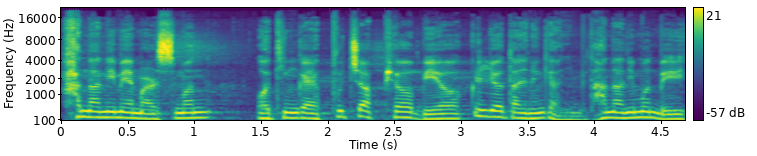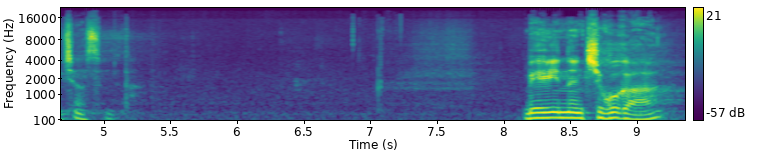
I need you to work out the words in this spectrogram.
하나님의 말씀은 어딘가에 붙잡혀 매여 끌려다니는 게 아닙니다. 하나님은 매여 있지 않습니다. 매여 있는 지구가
